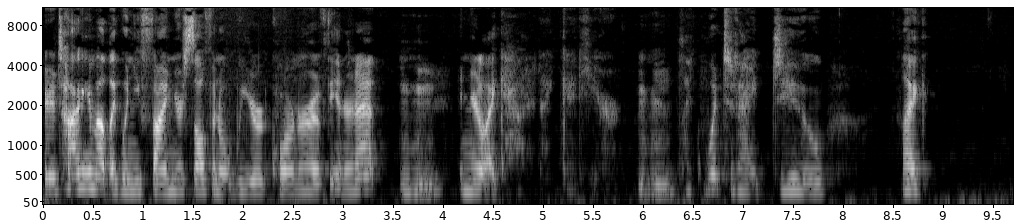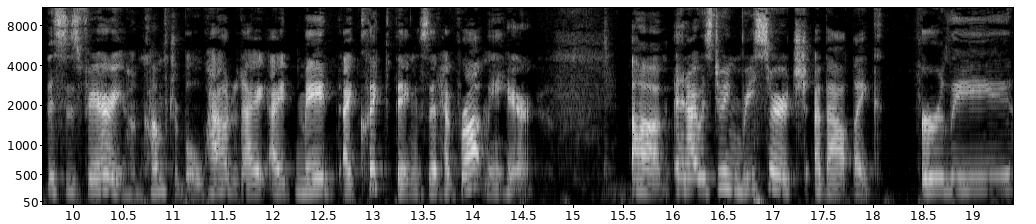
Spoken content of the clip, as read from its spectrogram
you're talking about like when you find yourself in a weird corner of the internet hmm and you're like, how did I get here? hmm Like, what did I do? Like, this is very uncomfortable. How did I? I made, I clicked things that have brought me here. Um, and I was doing research about like early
